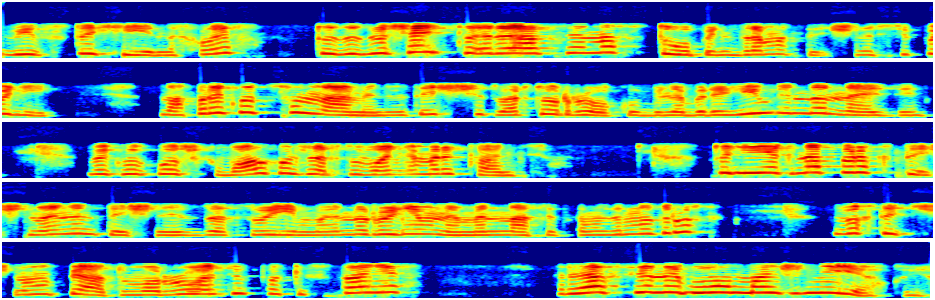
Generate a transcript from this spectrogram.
від стихійних лих, то зазвичай це реакція на ступінь драматичності подій. Наприклад, цунамі 2004 року біля берегів Індонезії викликало шквал пожертвувань американців. Тоді як на практично ідентичний за своїми руйнівними наслідками землетрус у 2005 році в Пакистані реакція не була майже ніякою.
